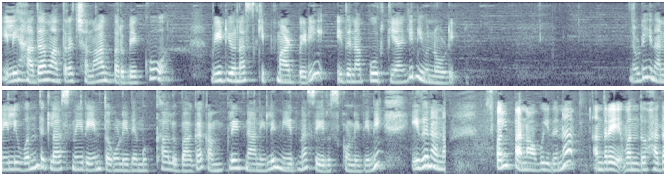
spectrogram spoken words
ಇಲ್ಲಿ ಹದ ಮಾತ್ರ ಚೆನ್ನಾಗಿ ಬರಬೇಕು. ವಿಡಿಯೋನ ಸ್ಕಿಪ್ ಮಾಡಬೇಡಿ. ಇದನ್ನು ಪೂರ್ತಿಯಾಗಿ ನೀವು ನೋಡಿ. ನೋಡಿ, ನಾನಿಲ್ಲಿ ಒಂದು ಗ್ಲಾಸ್ ನೀರು ಏನು ತೊಗೊಂಡಿದ್ದೆ? ಮುಕ್ಕಾಲು ಭಾಗ ಕಂಪ್ಲೀಟ್ ನಾನಿಲ್ಲಿ ನೀರನ್ನ ಸೇರಿಸ್ಕೊಂಡಿದ್ದೀನಿ. ಇದನ್ನು ಸ್ವಲ್ಪ ನಾವು ಇದನ್ನು, ಅಂದರೆ ಒಂದು ಹದ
